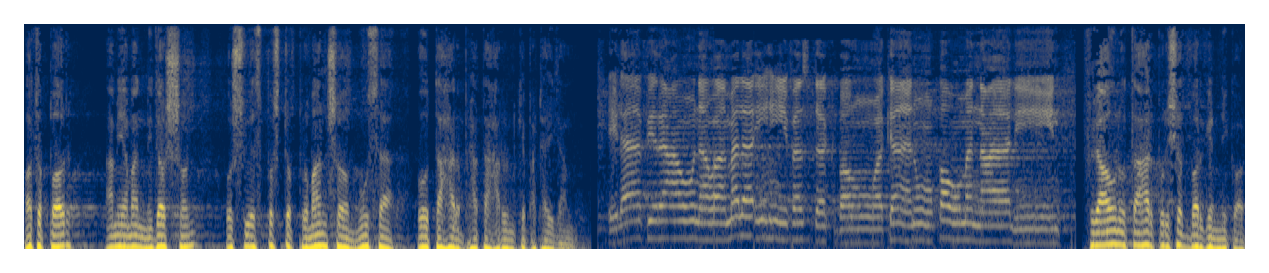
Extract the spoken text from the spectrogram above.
অতঃপর আমি আমার নিদর্শন ও সুস্পষ্ট প্রমাণসহ মূসা ও তাহার ভ্রাতা হারুনকে পাঠাইলাম। إلى فرعون وملئه فاستكبروا وكانوا قوما عالين ফিরাউন ও তাহার পরিষদবর্গের নিকট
